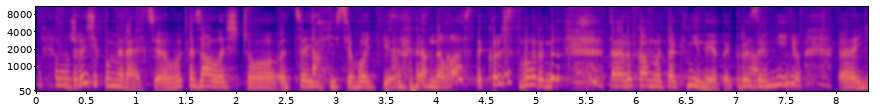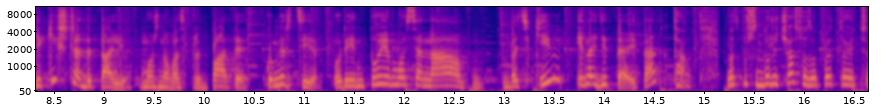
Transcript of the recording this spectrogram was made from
Тобто, До речі, комірець. Ви казали, що цей, Так. який сьогодні на вас, також створений е, руками так Ніни, я так розумію. Е, Які ще деталі можна у вас придбати? Комірці орієнтуємося на батьків і на дітей, так? Так, нас просто дуже часто запитують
